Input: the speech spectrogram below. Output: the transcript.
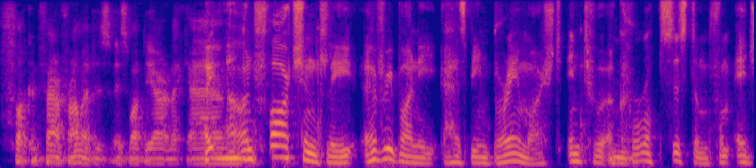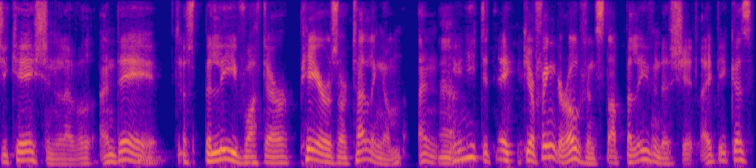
Fucking far from it is, is what they are. Like, I- um, unfortunately, everybody has been brainwashed into a Mm. corrupt system from education level, and they just believe what their peers are telling them. And Yeah. you need to take your finger out and stop believing this shit, like because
